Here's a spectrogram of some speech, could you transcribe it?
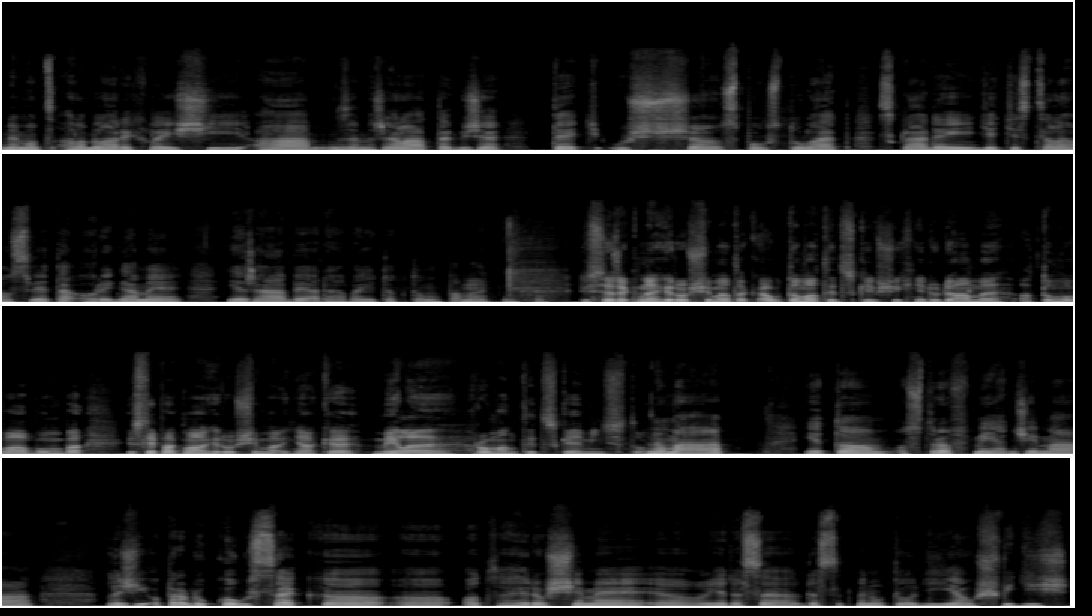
Nemoc ale byla rychlejší a zemřela, takže teď už eh, spoustu let skládají děti z celého světa origami, jeřáby a dávají to k tomu památníku. Hmm. Když se řekne Hiroshima, tak automaticky všichni dodáme atomová bomba. Jestli pak má Hiroshima i nějaké milé, romantické místo? No má. Je to ostrov Miyajima, leží opravdu kousek eh, eh, od Hirošimy, jede se 10 minut lodí a už vidíš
